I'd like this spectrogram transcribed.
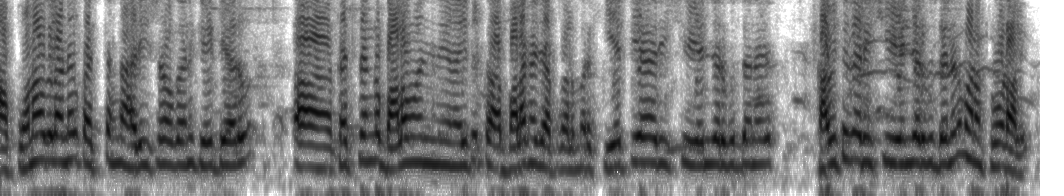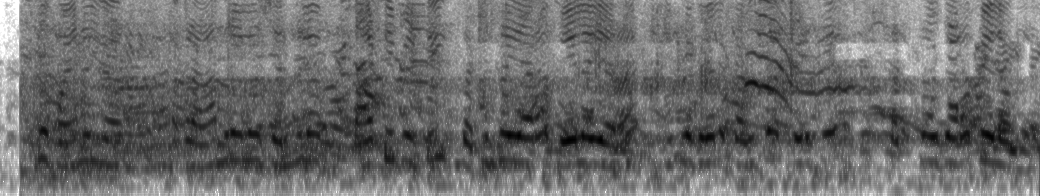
ఆ పునాదులు అనేవి ఖచ్చితంగా హరీష్ రావు కానీ కేటీఆర్ ఖచ్చితంగా బలం అని నేనైతే బలంగా చెప్పగలను. మరి కేటీఆర్ ఇష్యూ ఏం జరుగుతుంది అనేది కవిత గారి ఇష్యూ ఏం జరుగుతుంది అనేది మనం చూడాలి. సో ఫైనల్గా అక్కడ ఆంధ్రాలో షర్మిల పార్టీ పెట్టి సక్సెస్ అయ్యారా ఫెయిల్ అయ్యారా? ఇప్పుడు ఒకవేళ కవిత పెడితే సక్సెస్ అవుతారా ఫెయిల్ అవుతారా?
